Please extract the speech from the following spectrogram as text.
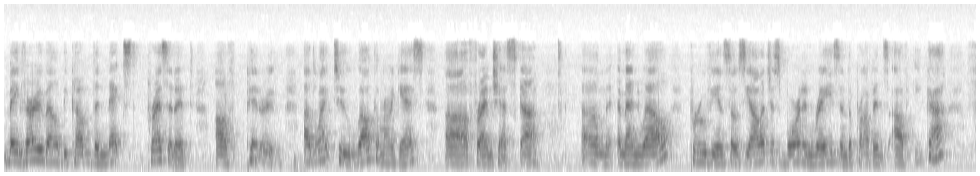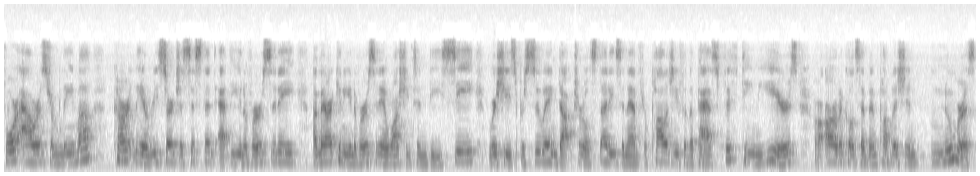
may very well become the next president of Peru. I'd like to welcome our guest, uh, Francesca um, Emanuel, Peruvian sociologist born and raised in the province of Ica, four hours from Lima, currently a research assistant at the University, American University in Washington, D.C., where she's pursuing doctoral studies in anthropology for the past 15 years. Her articles have been published in numerous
